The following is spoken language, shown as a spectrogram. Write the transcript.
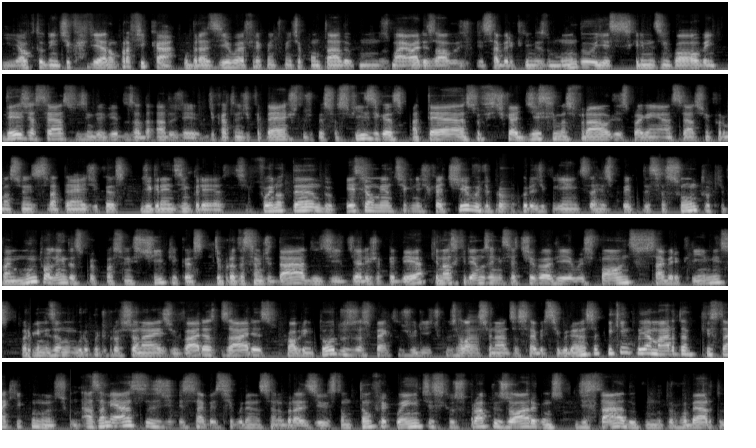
e, ao que tudo indica, vieram para ficar. O Brasil é frequentemente apontado como um dos maiores alvos de cybercrimes do mundo e esses crimes envolvem desde acessos indevidos a dados de, de cartões de crédito de pessoas físicas até sofisticadíssimas fraudes para ganhar acesso a informações estratégicas de grandes empresas. Foi notando esse aumento significativo de procura de clientes a respeito desse assunto, que vai muito além das preocupações típicas de proteção de dados, de de LGPD, que nós criamos a iniciativa via Response Cybercrimes, organizando um grupo de profissionais de várias áreas que cobrem todos os aspectos jurídicos relacionados à cibersegurança e que inclui a Marta, que está aqui conosco. As ameaças de cibersegurança no Brasil estão tão frequentes que os próprios órgãos de Estado, como o Dr. Roberto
